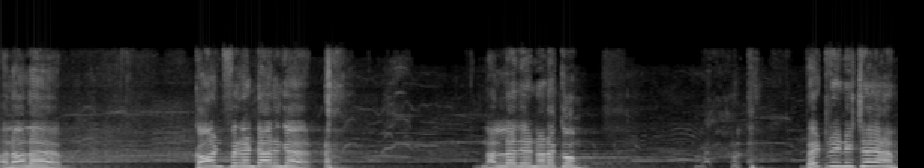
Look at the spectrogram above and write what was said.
அதனால கான்பிடண்டா இருங்க. நல்லதே நடக்கும். வெற்றி நிச்சயம்.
